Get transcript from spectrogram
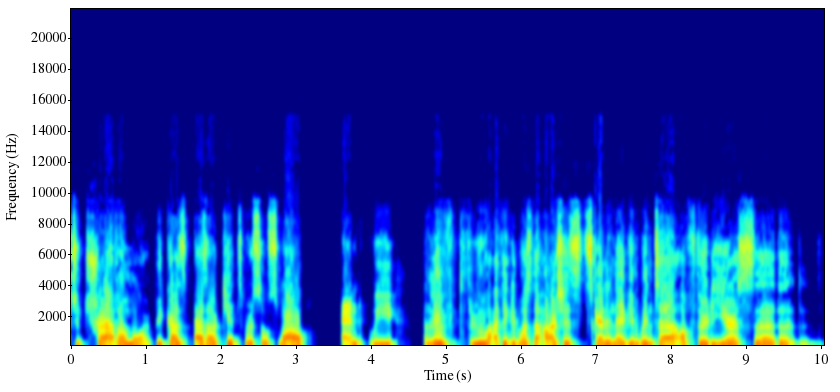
to travel more because as our kids were so small and we lived through, I think it was the harshest Scandinavian winter of 30 years, uh, the, the,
